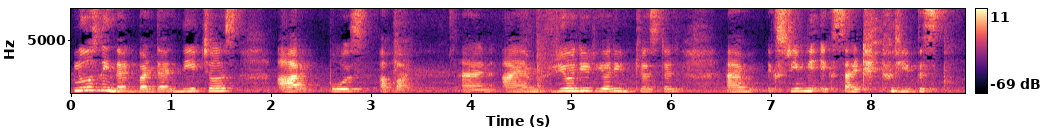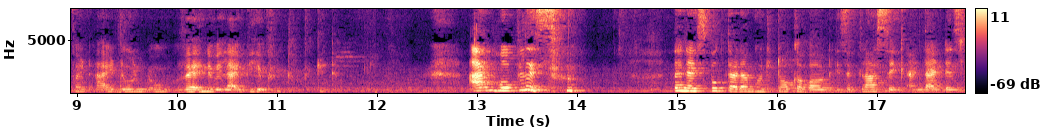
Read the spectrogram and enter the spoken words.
closely knit but their natures are poles apart. And I am really really interested. I'm extremely excited to read this book but I don't know when will I be able to pick it up. I'm hopeless the next book that I'm going to talk about is a classic and that is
